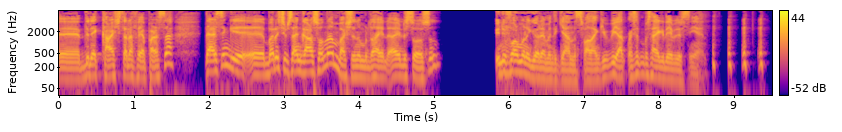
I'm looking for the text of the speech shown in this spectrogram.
e, direkt karşı tarafa yaparsa dersin ki e, Barış'ım sen garsondan mı başladın burada hayırlı, hayırlısı olsun. Üniformanı göremedik yalnız falan gibi bir yaklaşım sergileyebilirsin yani.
